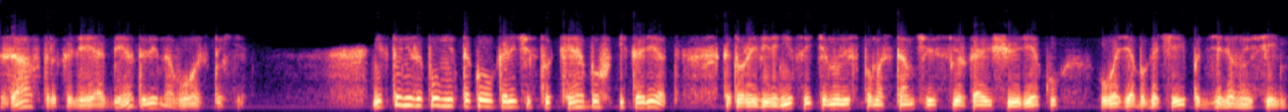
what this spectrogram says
завтракали и обедали на воздухе. Никто не запомнит такого количества кэбов и карет, которые вереницей тянулись по мостам через сверкающую реку, увозя богачей под зеленую сень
